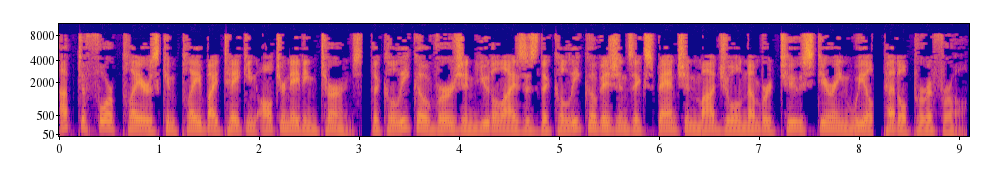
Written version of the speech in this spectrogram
Up to four players can play by taking alternating turns. The Coleco version utilizes the ColecoVision's expansion module number 2 steering wheel pedal peripheral.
